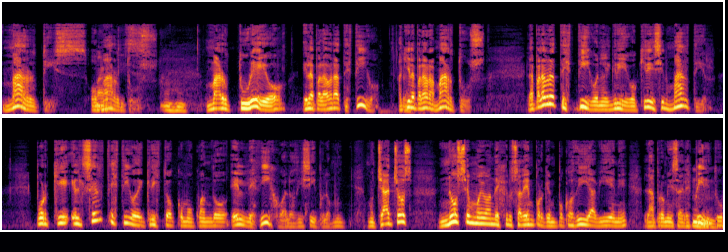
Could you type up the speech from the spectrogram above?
martis o Martis. martus. Martureo es la palabra testigo. Aquí la palabra martus. La palabra testigo en el griego quiere decir mártir. Porque el ser testigo de Cristo, como cuando Él les dijo a los discípulos, "Mu- muchachos, no se muevan de Jerusalén porque en pocos días viene la promesa del Espíritu.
